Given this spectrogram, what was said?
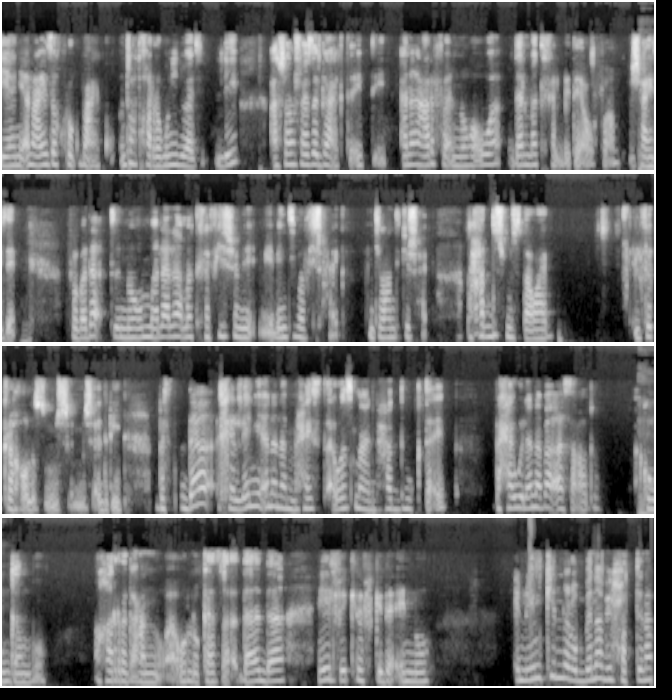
يعني أنا عايزة أخرج معاكم. أنتوا هتخرجوني دلوقتي. ليه؟ عشان مش عايزة أرجع اكتئاب تاني. أنا عارفة إن هو ده المدخل بتاعه فمش عايزاه. فبدأت إن هم لا لا ما تخافيش يا بنتي ما فيش حاجة. انت ما عندكيش حاجة. ما حدش مستوعب الفكرة خالص ومش مش قادرين. بس ده خلاني أنا لما احس أو أسمع إن حد مكتئب بحاول أنا بقى أساعده. أكون جنبه. أخرج عنه أقول له كذا. ده ده هي الفكرة في كده إنه إنه يمكن ربنا بيحطنا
